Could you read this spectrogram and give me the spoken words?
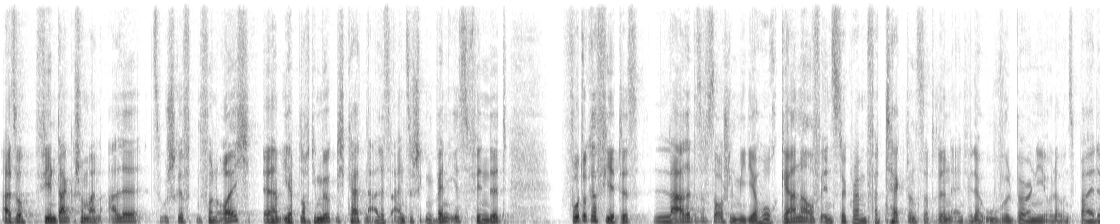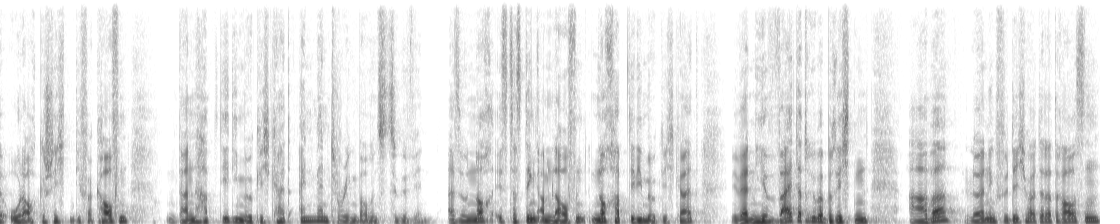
Also vielen Dank schon mal an alle Zuschriften von euch. Ähm, ihr habt noch die Möglichkeiten, alles einzuschicken, wenn ihr es findet. Fotografiert es, ladet es auf Social Media hoch, gerne auf Instagram, vertagt uns da drin, entweder Uwe, Bernie oder uns beide oder auch Geschichten, die verkaufen. Und dann habt ihr die Möglichkeit, ein Mentoring bei uns zu gewinnen. Also noch ist das Ding am Laufen, noch habt ihr die Möglichkeit. Wir werden hier weiter darüber berichten, aber Learning für dich heute da draußen,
